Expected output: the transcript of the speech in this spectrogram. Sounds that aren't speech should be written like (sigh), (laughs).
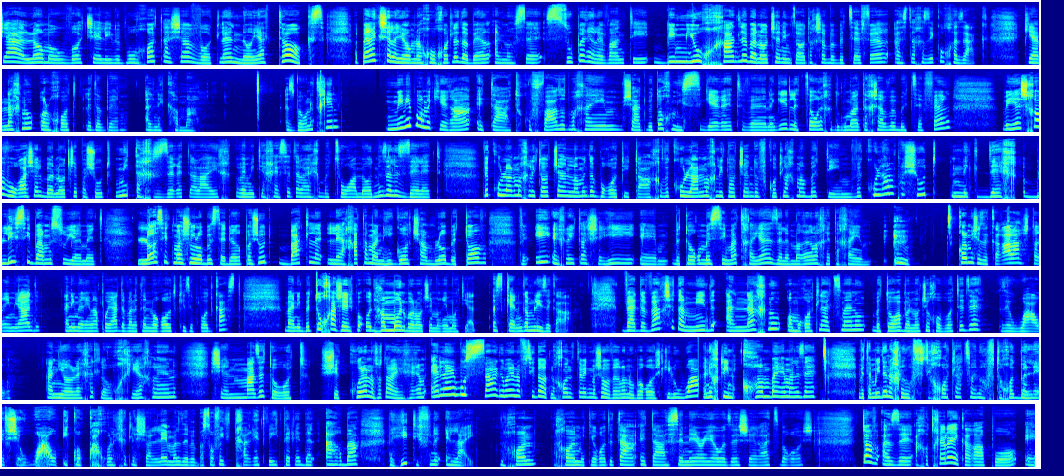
שלום אהובות שלי וברוכות השבות לנויה Talks. בפרק של היום אנחנו הולכות לדבר על נושא סופר רלוונטי, במיוחד לבנות שנמצאות עכשיו בבית ספר, אז תחזיקו חזק, כי אנחנו הולכות לדבר על נקמה. אז בואו נתחיל. מי מפה מכירה את התקופה הזאת בחיים, שאת בתוך מסגרת, ונגיד לצורך הדוגמה את עכשיו בבית ספר, ויש חבורה של בנות שפשוט מתאכזרת עלייך ומתייחסת עלייך בצורה מאוד מזלזלת, וכולן מחליטות שהן לא מדברות איתך, וכולן מחליטות שהן דופקות לך מבטים, וכולן פשוט נגדך בלי סיבה מסוימת. לא עשית משהו לא בסדר, פשוט באת לאחת המנהיגות שם לא בטוב, והיא החליטה שהיא אה, בתור משימת חייה זה למרר לך את החיים. (clears throat) כל מי שזה קרה לה, שתרים יד, אני מרימה פה יד, אבל אתן לא רואות כי זה פודקאסט, ואני בטוחה שיש פה עוד המון בנות שמרימות יד. אז כן, גם לי זה קרה. והדבר שתמיד אנחנו אומרות לעצמנו, בתור הבנות שחוות את זה, זה וואו. אני הולכת להוכיח להן שהן מה זה טובות, שכולן נוסעות עליי חרם, אין להן מושג מה הן מפסידות, נכון? זה תמיד מה שעובר לנו בראש, כאילו וואו, אני הולכת לנקום בהן על זה, ותמיד אנחנו מבטיחות לעצמנו הבטחות בלב, שוואו, היא כל כך הולכת לשלם על זה, ובסוף היא תתחרט והיא תרד על ארבע, והיא תפנה אליי, נכון? נכון, מכירות את, ה, את הסנריו הזה שרץ בראש. טוב, אז uh, אחותכן היקרה פה, uh,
